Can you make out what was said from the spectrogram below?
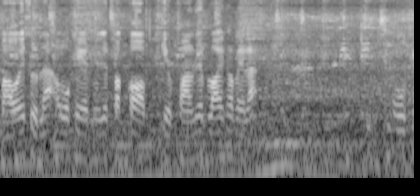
เบาไว้สุดแล้วโอเคผมจะประกอบเก็บความเรียบร้อยเข้าไปละโอเค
